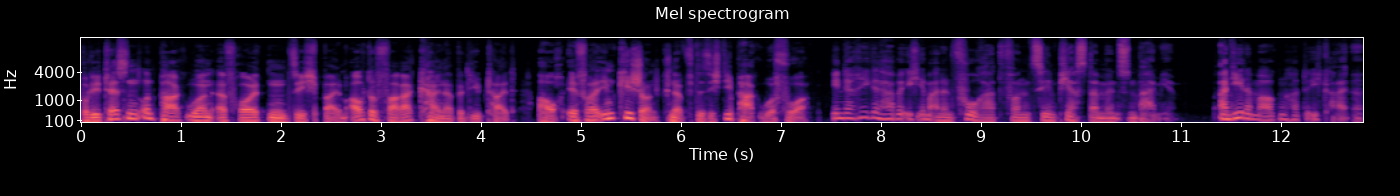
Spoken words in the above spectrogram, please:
Politessen und Parkuhren erfreuten sich beim Autofahrer keiner Beliebtheit. Auch Ephraim Kishon knöpfte sich die Parkuhr vor. In der Regel habe ich immer einen Vorrat von 10 Piastermünzen bei mir. An jedem Morgen hatte ich keine.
